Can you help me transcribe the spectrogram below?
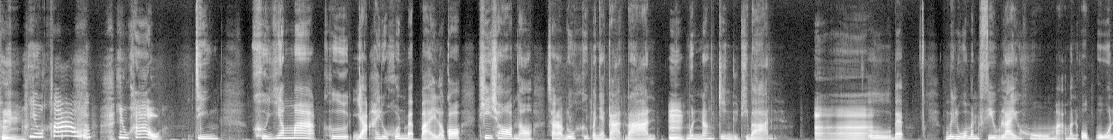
ครึ่งหิวข้าวหิวข้าว จริง คือเยี่ยมมากคืออยากให้ทุกคนแบบไป แล้วก็ที่ชอบเนาะสำหรับลูกคือบรรยากาศร้านอืมเหมือนนั่งกินอยู่ที่บ้านอ่าเออแบบไม่รู้ว่ามัน feel like home อะมันอบอุ่น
